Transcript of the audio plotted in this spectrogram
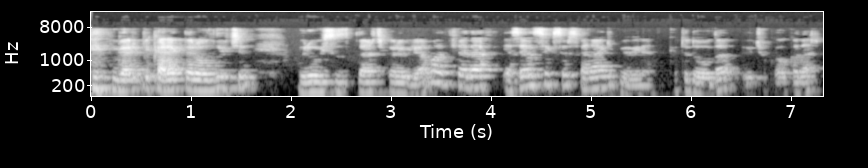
garip bir karakter olduğu için böyle uysuzluklar çıkarabiliyor ama Philadelphia 76ers fena gitmiyor yine. Kötü doğuda e, çok o kadar.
